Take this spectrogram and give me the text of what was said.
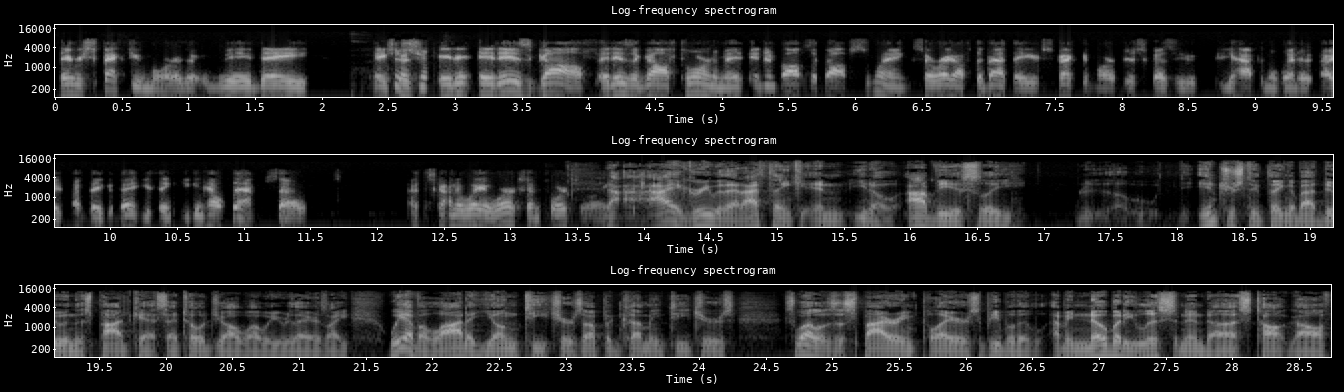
they respect you more. They they because it it is golf. It is a golf tournament. It involves a golf swing. So right off the bat, they respect it more just because you you happen to win a, a big event. You think you can help them. So that's kind of the way it works, unfortunately. I agree with that. I think, and you know, obviously, interesting thing about doing this podcast, I told y'all while we were there, is like we have a lot of young teachers, up and coming teachers, as well as aspiring players, and people that I mean, nobody listening to us talk golf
